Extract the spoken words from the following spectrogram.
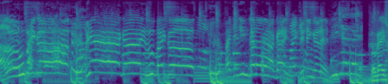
હાલો, હું ભાઈકો? તો ગાઈસ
